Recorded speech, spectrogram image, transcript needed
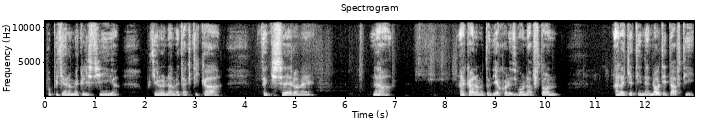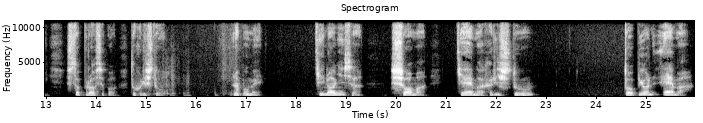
που πηγαίνουμε εκκλησία, που κοινωνάμε τακτικά, δεν ξέρουμε να, να κάνουμε το διαχωρισμό αυτών αλλά και την ενότητα αυτή στο πρόσωπο του Χριστού. Να πούμε, κοινώνησα σώμα και αίμα Χριστού, το οποίο αίμα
